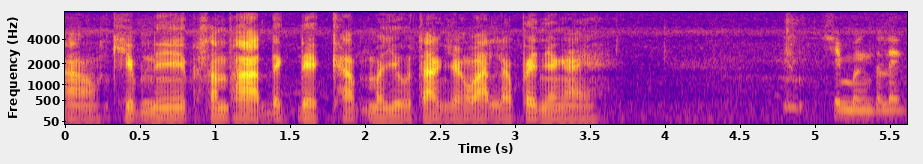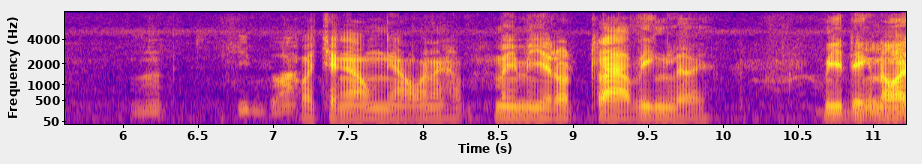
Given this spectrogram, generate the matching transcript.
อ้าวคลิปนี้สัมภาษณ์เด็ก ๆ ครับ มาอยู่ต่างจังหวัดแล้วเป็นยังไง ชิมเมืองตะเล็กชิมตัวก็จะเงาเงาๆนะครับ ไม่มีรถราวิ่งเลย มีเด็กน้อย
